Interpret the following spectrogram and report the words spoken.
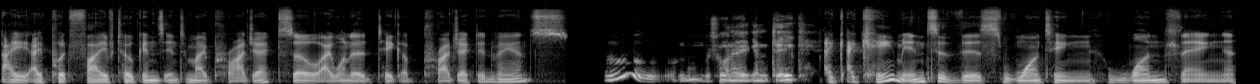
I, I put five tokens into my project, so I want to take a project advance. Ooh. Which one are you going to take? I, I came into this wanting one thing,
